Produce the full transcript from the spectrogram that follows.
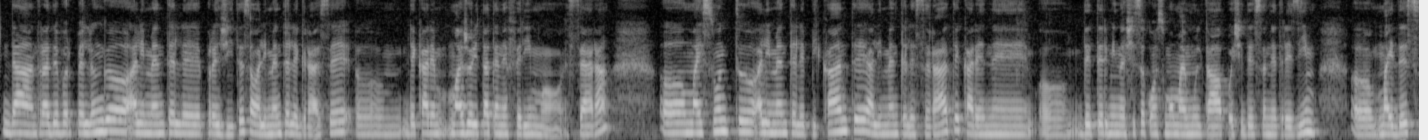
Da, într-adevăr, pe lângă alimentele prăjite sau alimentele grase, um, de care majoritatea ne ferim uh, seara, Uh, mai sunt uh, alimentele picante, alimentele sărate, care ne uh, determină și să consumăm mai multă apă și de să ne trezim mai des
